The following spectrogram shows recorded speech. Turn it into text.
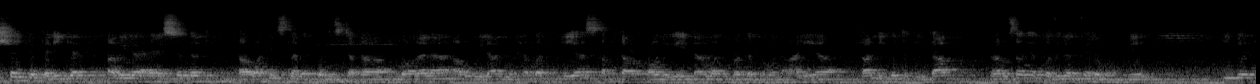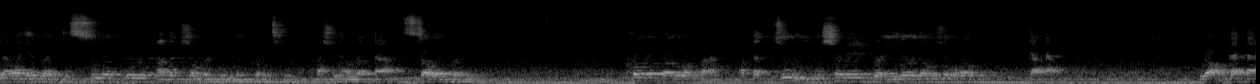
শেখ তরিকত আমির আহলে সুন্নাত দাওয়াত ইসলামের প্রতিষ্ঠাতা মৌলানা আবু বিলাল মুহাম্মদ ইলিয়াস আত্তার কাদেরী দামাত বরকতুল আলিয়া। তার লিখিত কিতাব রমজানের ফজিলতের মধ্যে ঈদের নামাজের কয়েকটি সুন্নত ও আদব সম্পর্কে উল্লেখ করেছেন। আসলে আমরা তা শ্রবণ করিনি ক্ষৌর কর্ম করা, অর্থাৎ চুল ও শরীরের প্রয়োজনীয় লোমসমূহ কাটা। নখ কাটা,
